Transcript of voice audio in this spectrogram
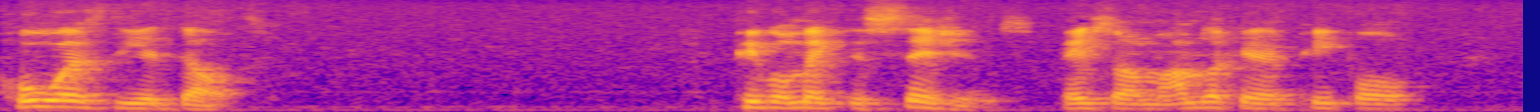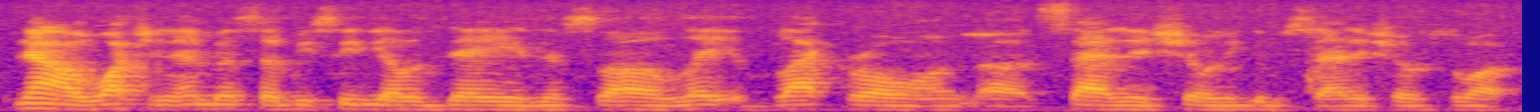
Who is the adult? People make decisions based on. I'm looking at people now watching MSNBC the other day, and this uh, late black girl on uh, Saturday show. They give a Saturday show about,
